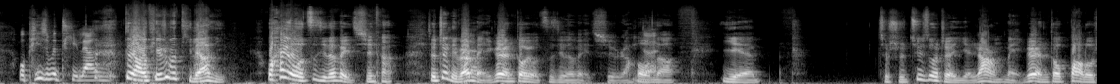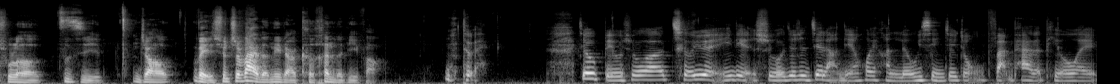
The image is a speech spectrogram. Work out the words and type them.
我凭什么体谅你？对啊，我凭什么体谅你？我还有我自己的委屈呢。就这里边每一个人都有自己的委屈，然后呢，也就是剧作者也让每个人都暴露出了自己，你知道委屈之外的那点可恨的地方。对，就比如说扯远一点说，就是这两年会很流行这种反派的 POA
